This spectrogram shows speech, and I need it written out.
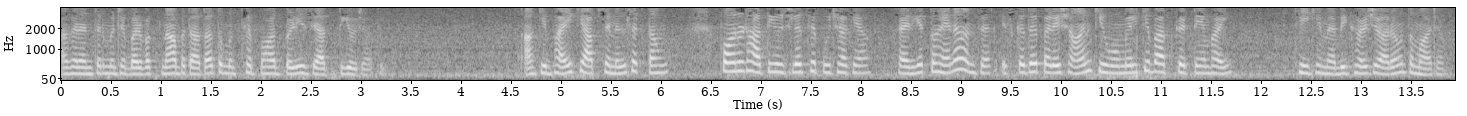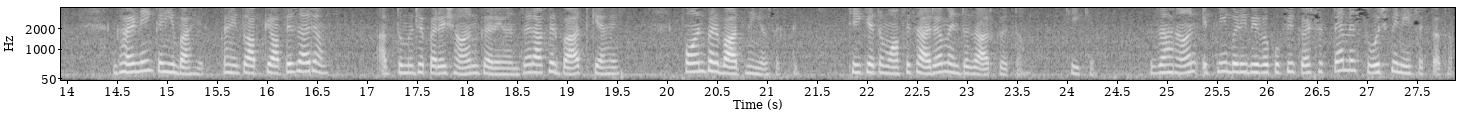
अगर अंतर मुझे बर वक्त ना बताता तो मुझसे बहुत बड़ी ज़्यादती हो जाती। आकिब, भाई, क्या आपसे मिल सकता हूँ? फ़ोन उठाती उजलत से पूछा क्या खैरियत तो है ना, अंसर? इस कदर परेशान क्यों वो मिल के बात करते हैं भाई। ठीक है, मैं भी घर जा रहा हूँ, तुम आ जाओ। घर नहीं, कहीं बाहर। कहीं तो आपके ऑफ़िस आ जाऊँ। अब तो मुझे परेशान करें अंसर आखिर बात क्या है? फ़ोन पर बात नहीं हो सकती। ठीक है, तुम ऑफ़िस आ जाओ, मैं इंतज़ार करता हूँ। ठीक है। जहरान इतनी बड़ी बेवकूफ़ी कर सकता है, मैं सोच भी नहीं सकता था।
